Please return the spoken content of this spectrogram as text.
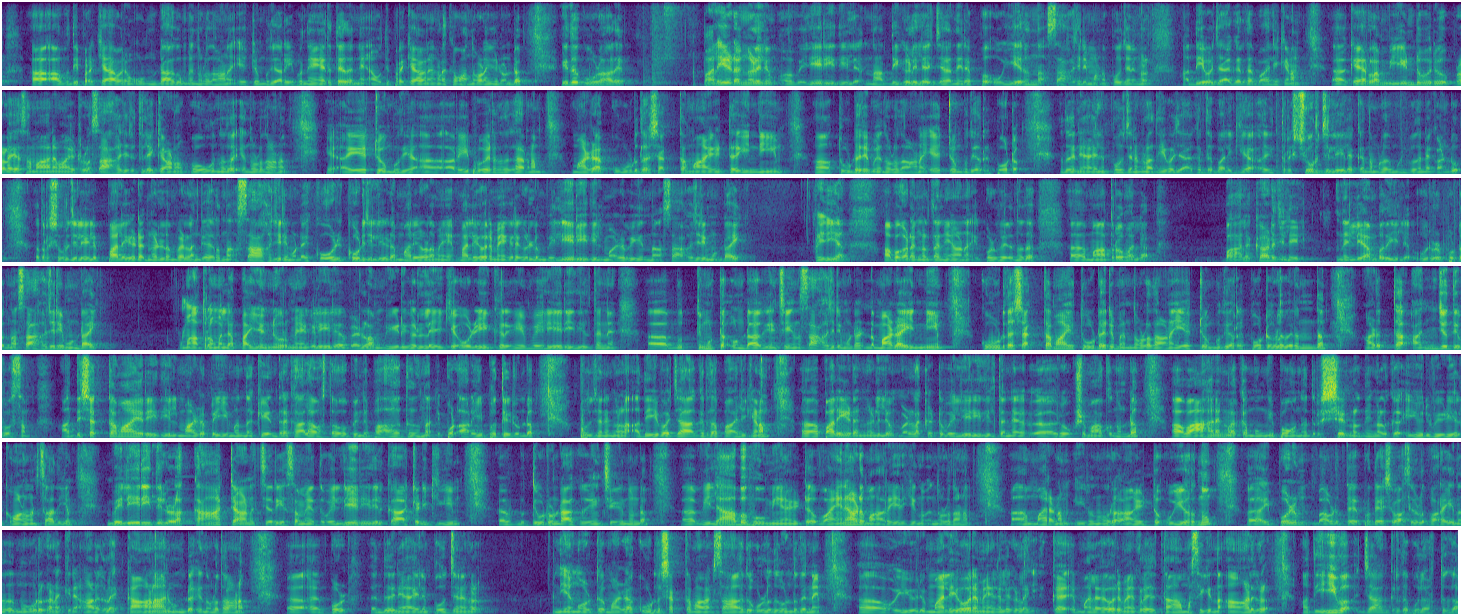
അവധി പ്രഖ്യാപനം ഉണ്ടാകും എന്നുള്ളതാണ് ഏറ്റവും പുതിയ അറിയിപ്പ് നേരത്തെ തന്നെ അവധി പ്രഖ്യാപനങ്ങളൊക്കെ വന്നു തുടങ്ങിയിട്ടുണ്ട്. ഇത് കൂടാതെ പലയിടങ്ങളിലും വലിയ രീതിയിൽ നദികളിൽ ജലനിരപ്പ് ഉയരുന്ന സാഹചര്യമാണ്. പൊതുജനങ്ങൾ അതീവ ജാഗ്രത പാലിക്കണം. കേരളം വീണ്ടും ഒരു പ്രളയസമാനമായിട്ടുള്ള സാഹചര്യത്തിലേക്കാണോ പോകുന്നത് എന്നുള്ളതാണ് ഏറ്റവും പുതിയ അറിയിപ്പ് വരുന്നത്. കാരണം മഴ കൂടുതൽ ശക്തമായിട്ട് ഇനിയും തുടരും എന്നുള്ളതാണ് ഏറ്റവും പുതിയ റിപ്പോർട്ട്. അതുതന്നെയായാലും പൊതുജനങ്ങൾ അതീവ ജാഗ്രത പാലിക്കുക. ഈ തൃശ്ശൂർ ജില്ലയിലൊക്കെ നമ്മൾ മുൻപ് തന്നെ കണ്ടു. തൃശ്ശൂർ ജില്ലയിൽ പലയിടങ്ങളിലും വെള്ളം കയറുന്ന സാഹചര്യമുണ്ടായി. കോഴിക്കോട് ജില്ലയുടെ മലയോള മലയോര മേഖലകളിലും വലിയ രീതിയിൽ മഴ പെയ്യുന്ന സാഹചര്യമുണ്ടായി. വലിയ അപകടങ്ങൾ തന്നെയാണ് ഇപ്പോൾ വരുന്നത്. മാത്രവുമല്ല പാലക്കാട് ജില്ലയിൽ നെല്ലിയാമ്പതിയിൽ ഉരുൾപൊട്ടുന്ന സാഹചര്യമുണ്ടായി. മാത്രവുമല്ല പയ്യന്നൂർ മേഖലയിൽ വെള്ളം വീടുകളിലേക്ക് ഒഴുകിക്കയറുകയും വലിയ രീതിയിൽ തന്നെ ബുദ്ധിമുട്ട് ഉണ്ടാകുകയും ചെയ്യുന്ന സാഹചര്യം ഉണ്ടായിട്ടുണ്ട് മഴ ഇനിയും കൂടുതൽ ശക്തമായി തുടരുമെന്നുള്ളതാണ് ഏറ്റവും പുതിയ റിപ്പോർട്ടുകൾ വരുന്നത്. അടുത്ത അഞ്ച് ദിവസം അതിശക്തമായ രീതിയിൽ മഴ പെയ്യുമെന്ന് കേന്ദ്ര കാലാവസ്ഥാ വകുപ്പിന്റെ ഭാഗത്തു നിന്ന് ഇപ്പോൾ അറിയിപ്പ് എത്തിയിട്ടുണ്ട്. പൊതുജനങ്ങൾ അതീവ ജാഗ്രത പാലിക്കണം. പലയിടങ്ങളിലും വെള്ളക്കെട്ട് വലിയ രീതിയിൽ തന്നെ രൂക്ഷമാക്കുന്നുണ്ട്. വാഹനങ്ങളൊക്കെ മുങ്ങിപ്പോകുന്ന ദൃശ്യങ്ങൾ നിങ്ങൾക്ക് ഈ ഒരു വീഡിയോയിൽ കാണുവാൻ സാധിക്കും. വലിയ രീതിയിലുള്ള കാറ്റാണ് ചെറിയ സമയത്ത് വലിയ രീതിയിൽ കാറ്റടിക്കുകയും ബുദ്ധിമുട്ടുണ്ടാക്കുകയും ചെയ്യുന്നുണ്ട്. വിലാപഭൂമിയായിട്ട് വയനാട് മാറിയിരിക്കുന്നു എന്നുള്ളതാണ്. മരണം ഇരുന്നൂറ് ആയിട്ട് ഉയർന്നു. ഇപ്പോഴും അവിടുത്തെ പ്രദേശവാസികൾ പറയുന്നത് നൂറുകണക്കിന് ആളുകളെ കാണാനുണ്ട് എന്നുള്ളതാണ്. ഇപ്പോൾ എന്തു തന്നെയായാലും പൊതുജനങ്ങൾ ഇനി അങ്ങോട്ട് മഴ കൂടുതൽ ശക്തമാകാൻ സാധ്യത ഉള്ളതുകൊണ്ട് തന്നെ ഈ ഒരു മലയോര മേഖലകളിൽ മലയോര മേഖലയിൽ താമസിക്കുന്ന ആളുകൾ അതീവ ജാഗ്രത പുലർത്തുക.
